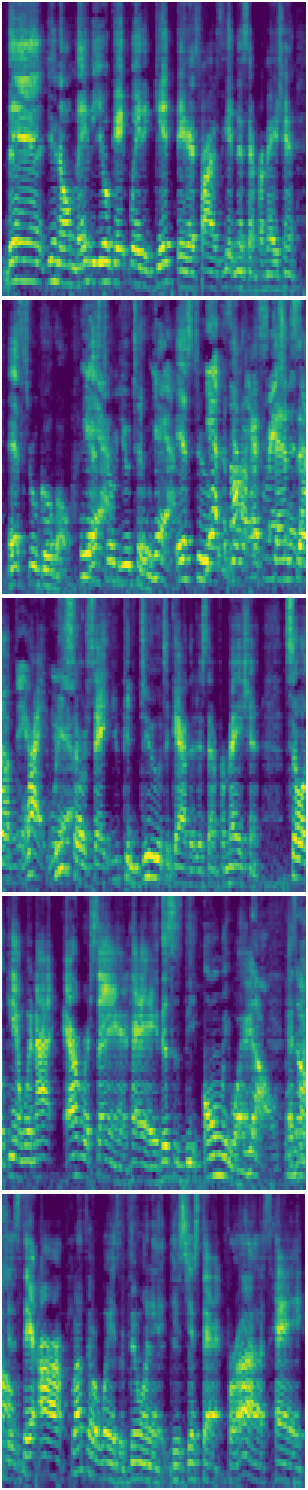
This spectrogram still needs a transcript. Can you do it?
then you know maybe your gateway to get there as far as getting this information is through Google, it's Yeah. through YouTube, Yeah. it's through Yeah, you all know, the information is extensive out there. right Yeah. research that you can do to gather this information. So again, we're not ever saying, "Hey, this is the only way." No, as no. much as there are a plethora of ways of doing it. It's just that for us, hey.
